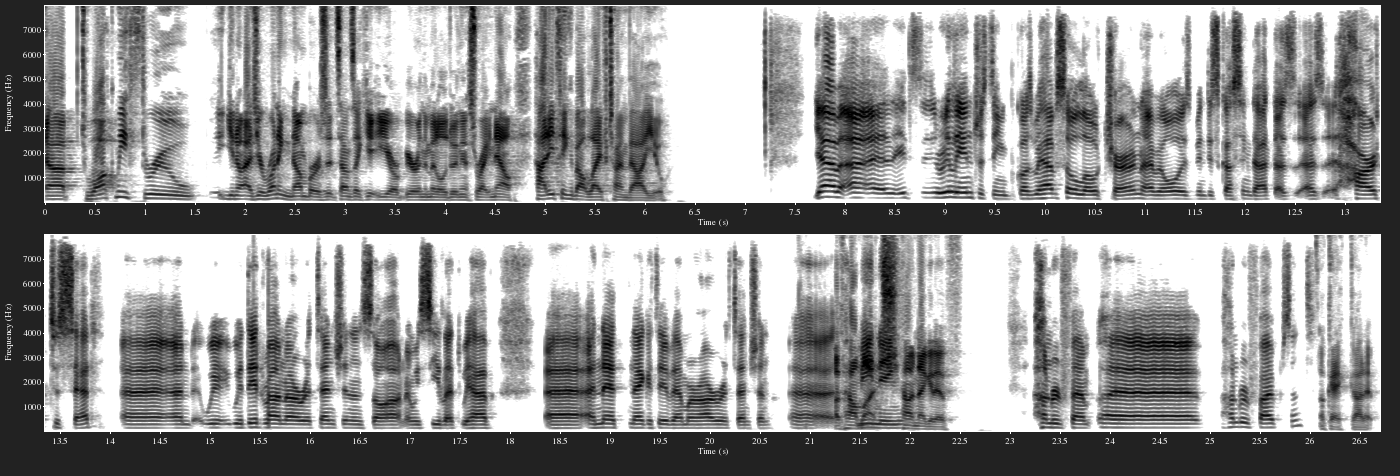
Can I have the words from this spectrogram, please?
uh, to walk me through, you know, as you're running numbers, it sounds like you're, you're in the middle of doing this right now. How do you think about lifetime value? Yeah, uh, it's really interesting because we have so low churn. I've always been discussing that as as hard to set, uh, and we we did run our retention and so on, and we see that we have uh, a net negative MRR retention. Uh, of how much? How negative? 100 fam, 105%. Uh, okay, got it.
